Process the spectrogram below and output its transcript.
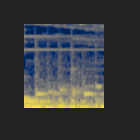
うん。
